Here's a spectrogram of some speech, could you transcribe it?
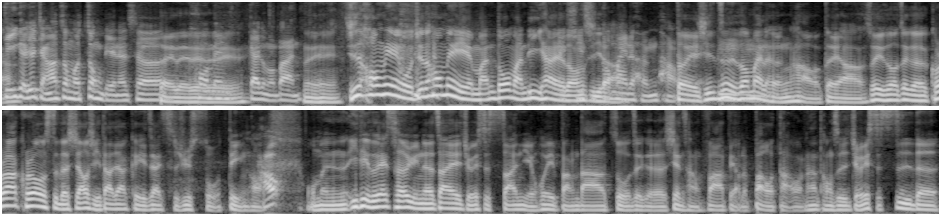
第一个就讲到这么重点的车，对对对，后面该怎么办？对，其实后面我觉得后面也蛮多蛮厉害的东西啦，都卖的很好。对，其实真的都卖的很好，对啊，所以说这个 Corolla Cross 的消息大家可以再持续锁定哦。好，我们 ETtoday 车云呢在九月十三也会帮大家做这个现场发表的报道，那同时九月十四的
